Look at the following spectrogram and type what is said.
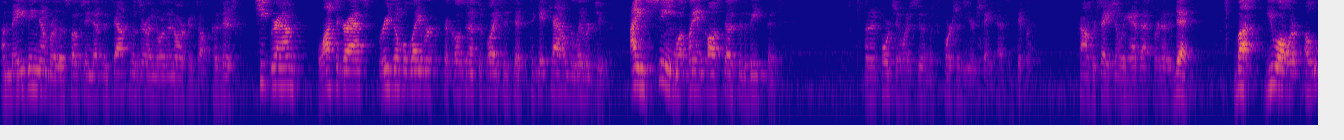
amazing number of those folks end up in South Missouri and northern Arkansas because there's cheap ground, lots of grass, reasonable labor. They're close enough to places to, to get cattle delivered to. I'm seeing what land cost does to the beef business. And unfortunately, what it's doing to portions of your state, that's a different conversation, we have that for another day. But you all are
